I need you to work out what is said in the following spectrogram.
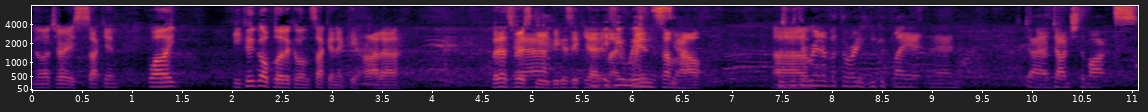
military suck in. Well, he, he could go political and suck in a Quijada, but that's Yeah. risky because If might he win wins, somehow. Because with the Um, writ of authority, he could play it and then uh, dodge the box.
